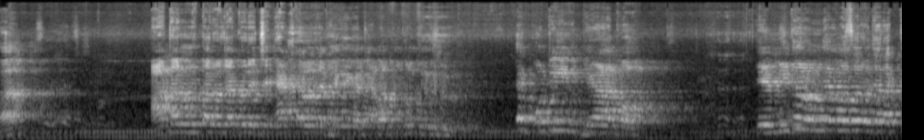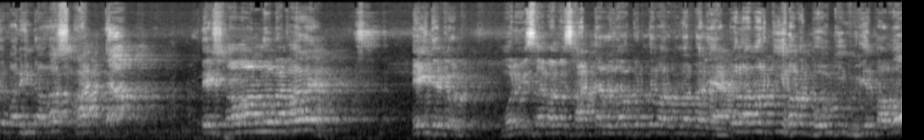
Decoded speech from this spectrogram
হ্যাঁ? আটান্নটা রোজা করেছে, একটা রোজা ভেঙে গেছে, আবার প্রথম থেকে শুরু। এই সামান্য ব্যাপারে? এই দেখুন আমি ষাটটা রোজাও করতে পারব না, তাহলে এখন আমার কি হবে, বউ কি ঘুরিয়ে পাবো?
